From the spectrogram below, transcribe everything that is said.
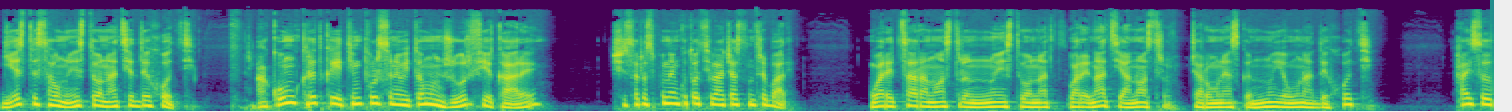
este sau nu este o nație de hoți. Acum, cred că e timpul să ne uităm în jur, fiecare, și să răspundem cu toții la această întrebare. Oare țara noastră nu este o na- oare nația noastră, cea românească, nu e una de hoți? Hai să,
